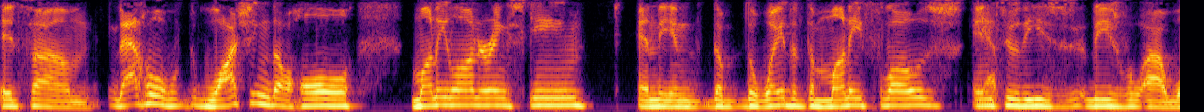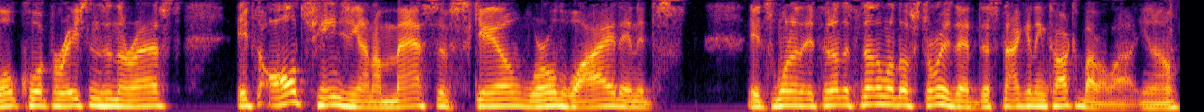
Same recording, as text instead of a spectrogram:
it's, um, that whole watching the whole money laundering scheme and the, the, the way that the money flows into these, these, uh, woke corporations and the rest. It's all changing on a massive scale worldwide. And it's, it's one of the, it's another, it's another one of those stories that that's not getting talked about a lot, you know?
